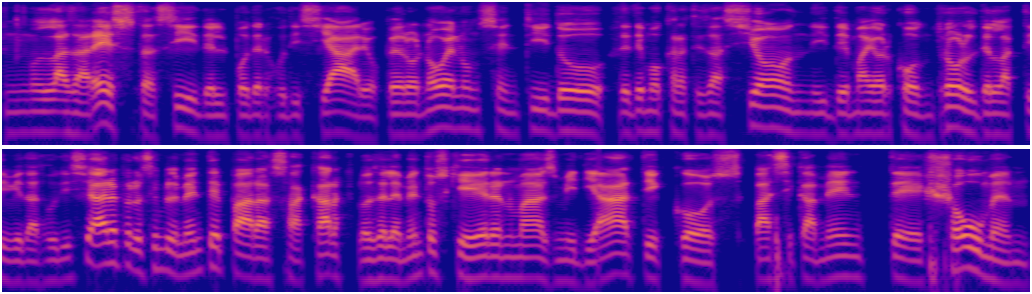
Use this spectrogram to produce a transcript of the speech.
las arestas sí, del poder judiciario, pero no en un sentido de democratización y de mayor control de la actividad judicial, pero simplemente para sacar los elementos que eran más mediáticos, básicamente showman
